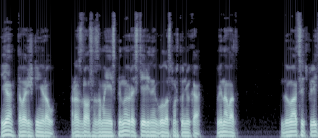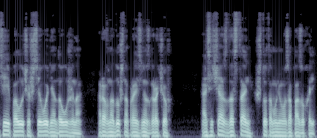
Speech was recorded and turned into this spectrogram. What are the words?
«Я, товарищ генерал», — раздался за моей спиной растерянный голос Мартунюка. «Виноват». «Двадцать плетей получишь сегодня до ужина», — равнодушно произнес Грачев. «А сейчас достань, что там у него за пазухой».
